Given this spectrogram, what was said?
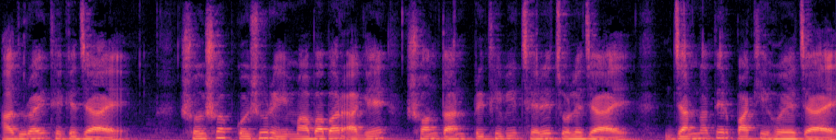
আদুরাই থেকে যায়। শৈশব কৈশোরেই মা বাবার আগে সন্তান পৃথিবী ছেড়ে চলে যায়, জান্নাতের পাখি হয়ে যায়।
